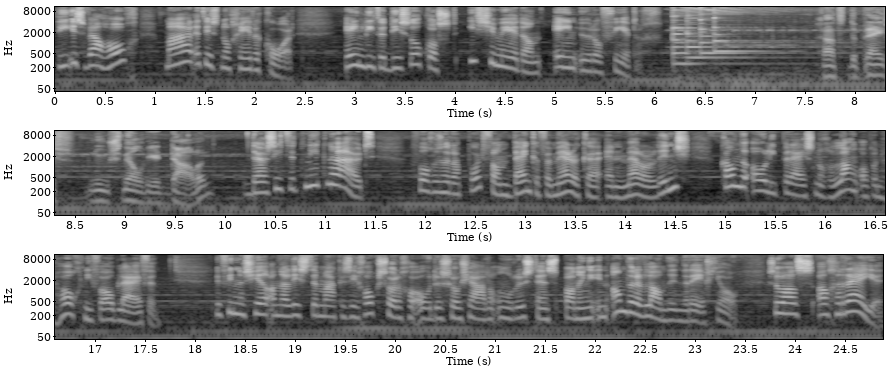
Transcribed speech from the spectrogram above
die is wel hoog, maar het is nog geen record. 1 liter diesel kost ietsje meer dan 1,40 euro. Gaat de prijs nu snel weer dalen? Daar ziet het niet naar uit. Volgens een rapport van Bank of America en Merrill Lynch... kan de olieprijs nog lang op een hoog niveau blijven. De financieel analisten maken zich ook zorgen over de sociale onrust en spanningen in andere landen in de regio. Zoals Algerije,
